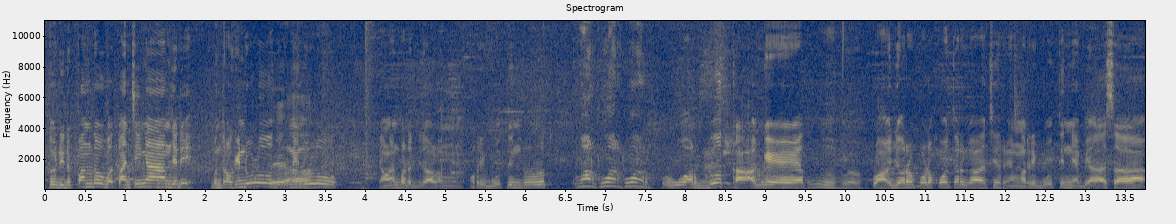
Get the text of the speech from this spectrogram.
tuh di depan tuh buat pancingan jadi bentrokin dulu Hmm. Iya. turunin dulu yang lain pada di dalam ngeributin terus keluar keluar keluar keluar bot kaget Hmm, ya. pelajarnya pada kocar gacir yang ngeributin ya biasa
